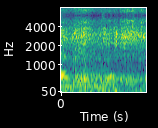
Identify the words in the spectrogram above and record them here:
down there.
